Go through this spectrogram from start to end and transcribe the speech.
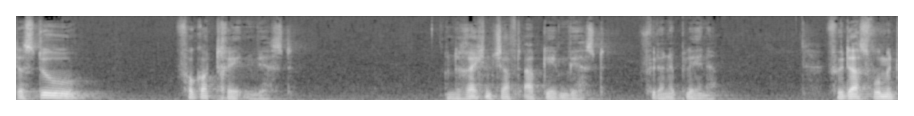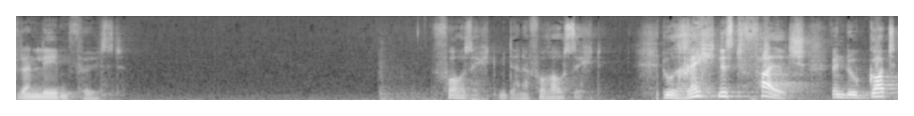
dass du vor Gott treten wirst und Rechenschaft abgeben wirst für deine Pläne, für das, womit du dein Leben füllst? Vorsicht mit deiner Voraussicht. Du rechnest falsch, wenn du Gott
